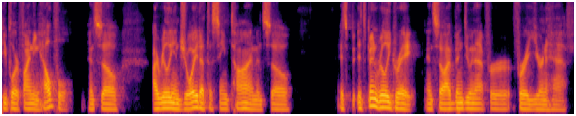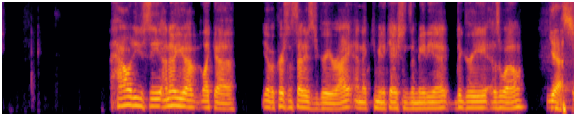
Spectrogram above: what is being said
people are finding helpful. And so I really enjoyed at the same time. And so it's it's been really great. And so I've been doing that for for a year and a half. How do you see? I know you have like a you have a Christian studies degree, right? And a communications and media degree as well. Yes.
